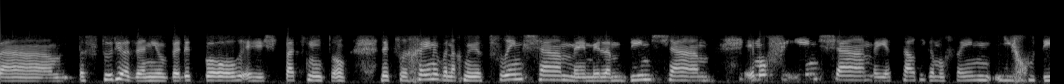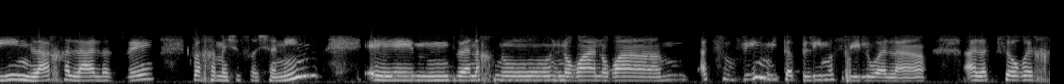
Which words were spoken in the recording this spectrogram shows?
אה, בסטודיו הזה, אני עובדת בו, שיפצנו אותו לצרכינו ואנחנו יוצרים שם, מלמדים שם, מופיעים שם, יצרתי גם מופעים ייחודיים לחלל הזה כבר 15 שנים ואנחנו נורא נורא עצובים, מתאבלים אפילו על, הצורך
